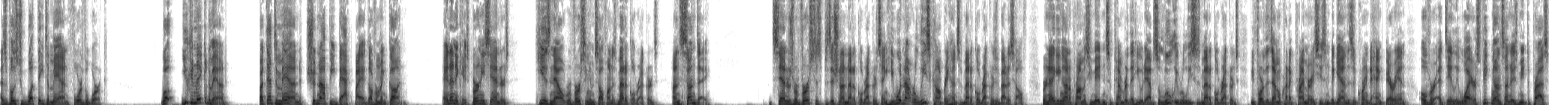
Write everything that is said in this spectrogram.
as opposed to what they demand for the work? Well, you can make a demand, but that demand should not be backed by a government gun. In any case, Bernie Sanders he is now reversing himself on his medical records. On Sunday, Sanders reversed his position on medical records, saying he would not release comprehensive medical records about his health, reneging on a promise he made in September that he would absolutely release his medical records before the Democratic primary season began. This is according to Hank Berrien over at Daily Wire. Speaking on Sunday's Meet the Press,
